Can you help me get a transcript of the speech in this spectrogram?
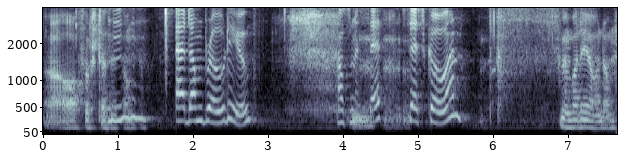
Ja, första säsongen. Adam Brody ju. Han som är Seth, Seth Cohen. Men vad det är de?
